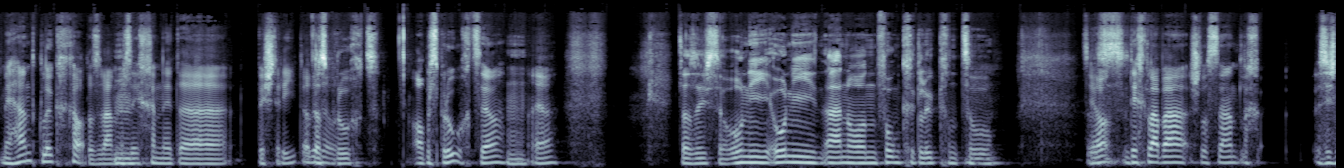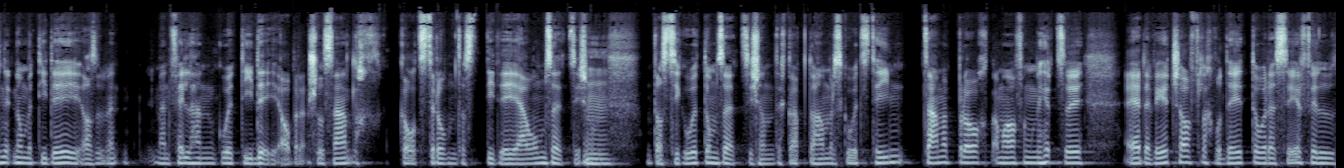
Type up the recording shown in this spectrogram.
wir haben Glück gehabt, das wollen wir mhm. sicher nicht äh, bestreiten. Das so. braucht's. Aber es braucht's, ja. Mhm. ja. Das ist so. Ohne, ohne auch noch einen Funken Glück und so. Mhm. Ja, und ich glaube auch schlussendlich, es ist nicht nur die Idee, also wenn, wenn viele haben eine gute Idee, aber schlussendlich geht es darum, dass die Idee auch umsetzt ist mhm. und, und, dass sie gut umsetzt ist. Und ich glaube, da haben wir ein gutes Team zusammengebracht am Anfang wir zwei. Er der wirtschaftlich, wo dort sehr viel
